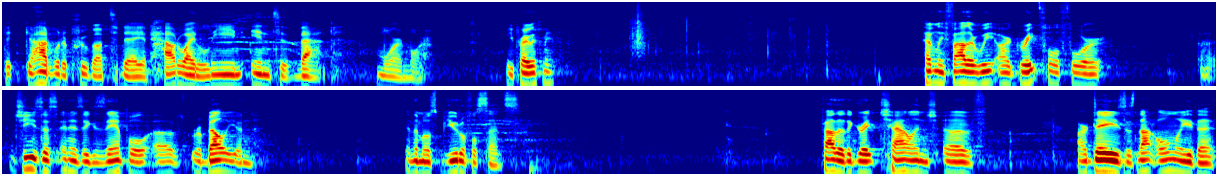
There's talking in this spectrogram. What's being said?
that God would approve of today, and how do I lean into that more and more? Will you pray with me? Heavenly Father, we are grateful for uh, Jesus and his example of rebellion in the most beautiful sense. Father, the great challenge of our days is not only that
